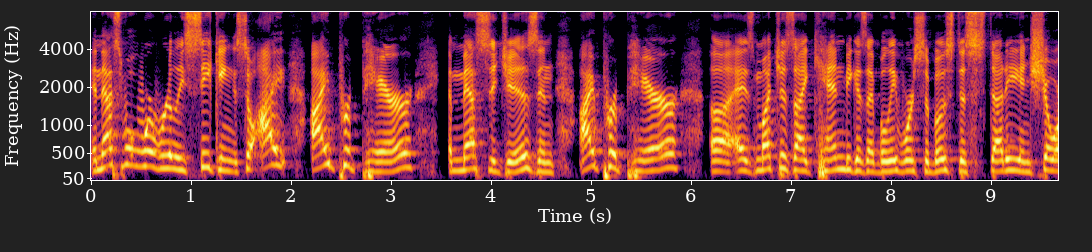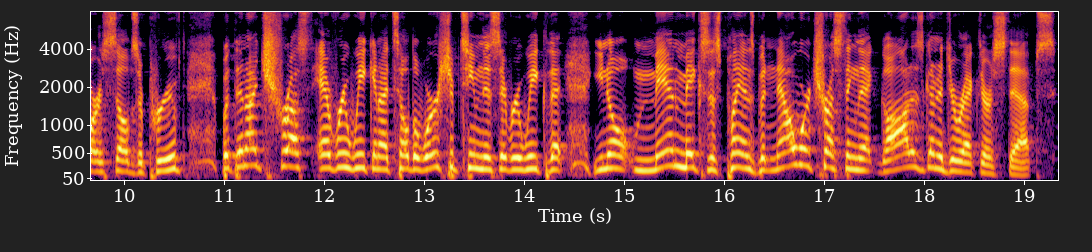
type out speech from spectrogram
and that's what we're really seeking. So I, I prepare messages and I prepare uh, as much as I can because I believe we're supposed to study and show ourselves approved. But then I trust every week, and I tell the worship team this every week that, you know, man makes his plans, but now we're trusting that God is going to direct our steps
